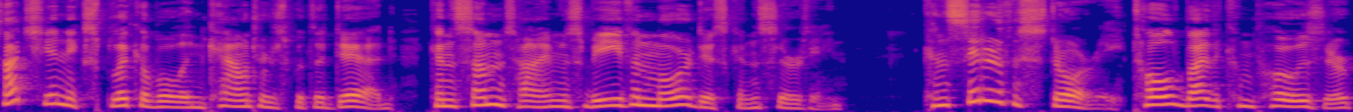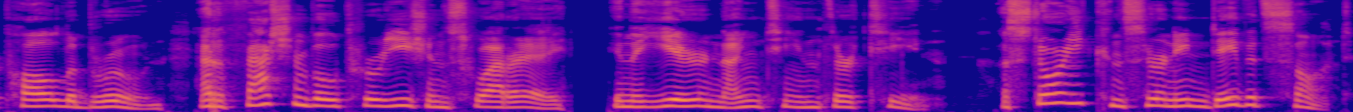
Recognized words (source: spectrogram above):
Such inexplicable encounters with the dead can sometimes be even more disconcerting. Consider the story told by the composer Paul Lebrun at a fashionable Parisian soiree in the year 1913. A story concerning David Sant,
